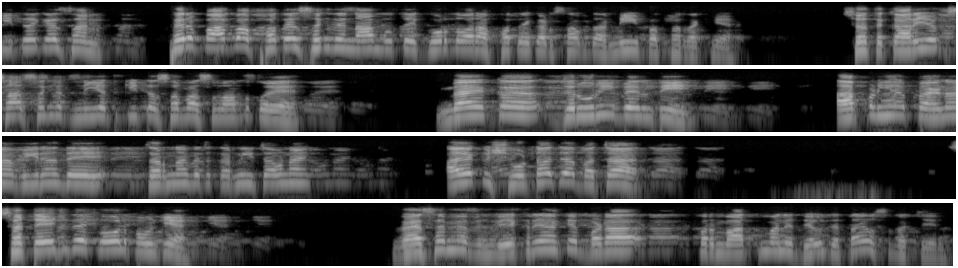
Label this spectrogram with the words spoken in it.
ਕੀਤੇ ਗਏ ਸਨ। ਫਿਰ ਬਾਬਾ ਫਤਿਹ ਸਿੰਘ ਦੇ ਨਾਮ ਉੱਤੇ ਗੁਰਦੁਆਰਾ ਫਤਿਹਗੜ੍ਹ ਸਾਹਿਬ ਦਾ ਨੀਂਹ ਪੱਥਰ ਰੱਖਿਆ। ਸਤਿਕਾਰਯੋਗ ਸਾਧ ਸੰਗਤ ਨਿਯਤ ਕੀਤੇ ਸਮਾਂ ਸਮਾਪਤ ਹੋਇਆ ਮੈਂ ਇੱਕ ਜ਼ਰੂਰੀ ਬੇਨਤੀ ਆਪਣੀਆਂ ਭੈਣਾਂ ਵੀਰਾਂ ਦੇ ਚਰਨਾਂ ਵਿੱਚ ਕਰਨੀ ਚਾਹੁੰਦਾ ਆ ਇੱਕ ਛੋਟਾ ਜਿਹਾ ਬੱਚਾ ਸਟੇਜ ਦੇ ਕੋਲ ਪਹੁੰਚਿਆ ਵੈਸੇ ਮੈਂ ਵੇਖ ਰਿਹਾ ਕਿ ਬੜਾ ਪਰਮਾਤਮਾ ਨੇ ਦਿਲ ਦਿੱਤਾ ਉਸ ਬੱਚੇ ਨੂੰ।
